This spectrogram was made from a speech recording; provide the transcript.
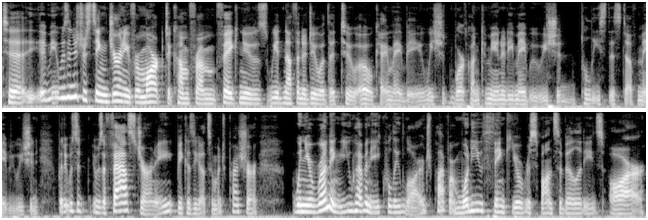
to I mean, it was an interesting journey for Mark to come from fake news. We had nothing to do with it. To oh, okay, maybe we should work on community. Maybe we should police this stuff. Maybe we should. But it was a it was a fast journey because he got so much pressure. When you're running, you have an equally large platform. What do you think your responsibilities are?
